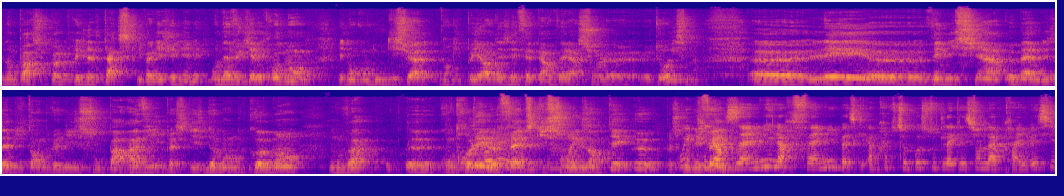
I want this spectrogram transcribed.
non pas, c'est pas le prix de la taxe qui va les gêner, mais on a vu qu'il y avait trop de monde, et donc on nous dissuade. Donc il peut y avoir des effets pervers sur le, tourisme. Euh, les euh, Vénitiens eux-mêmes, les habitants de Venise, ne sont pas ravis parce qu'ils se demandent comment on va euh, contrôler, le fait qu'ils sont exemptés, eux. Parce oui, puis leurs amis, leur famille, parce qu'après se pose toute la question de la privacy,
